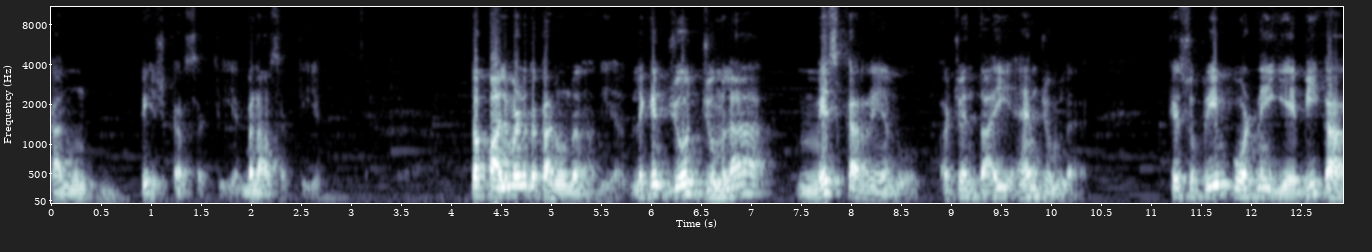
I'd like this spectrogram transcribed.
कानून पेश कर सकती है, बना सकती है। तो पार्लियामेंट ने तो कानून बना दिया। लेकिन जो जुमला मिस कर रहे हैं लोग, और जो इंतहाई अहम जुमला है, कि सुप्रीम कोर्ट ने यह भी कहा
